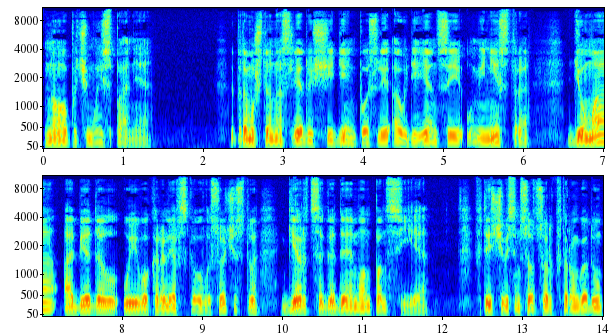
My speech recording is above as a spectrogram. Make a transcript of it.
Но почему Испания? Потому что на следующий день после аудиенции у министра Дюма обедал у его королевского высочества герцога де Монпансье. В 1842 году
